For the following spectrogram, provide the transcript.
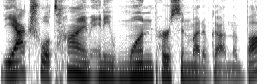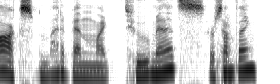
the actual time any one person might have gotten the box might have been like two minutes or something.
